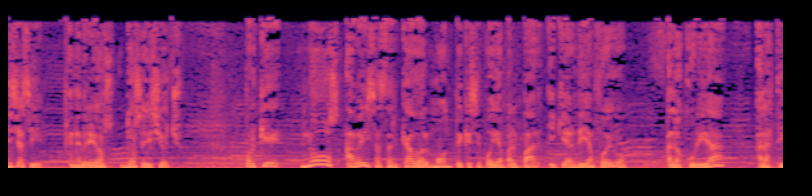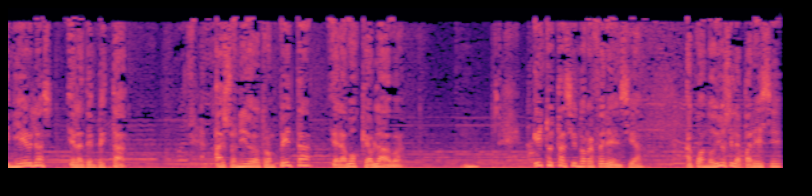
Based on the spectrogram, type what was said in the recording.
Dice así, en Hebreos 12:18, porque no os habéis acercado al monte que se podía palpar y que ardía en fuego, a la oscuridad, a las tinieblas y a la tempestad, al sonido de la trompeta y a la voz que hablaba. Esto está haciendo referencia a cuando Dios se le aparece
